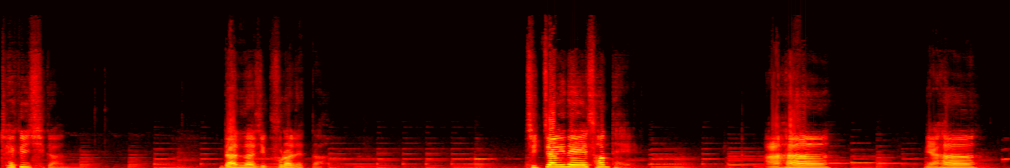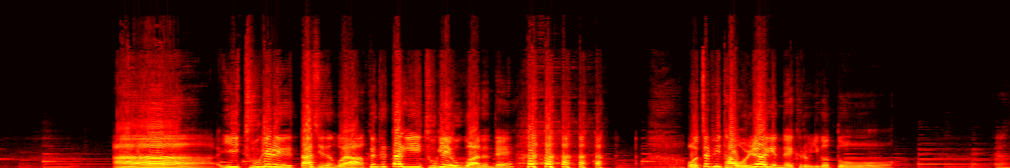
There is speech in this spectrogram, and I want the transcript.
퇴근 시간. 나는 아직 불안했다. 직장인의 선택. 아하. 야하. 아, 이 두 개를 따지는 거야? 근데 딱 이 두 개 요구하는데? 어차피 다 올려야겠네, 그럼 이것도. 에?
